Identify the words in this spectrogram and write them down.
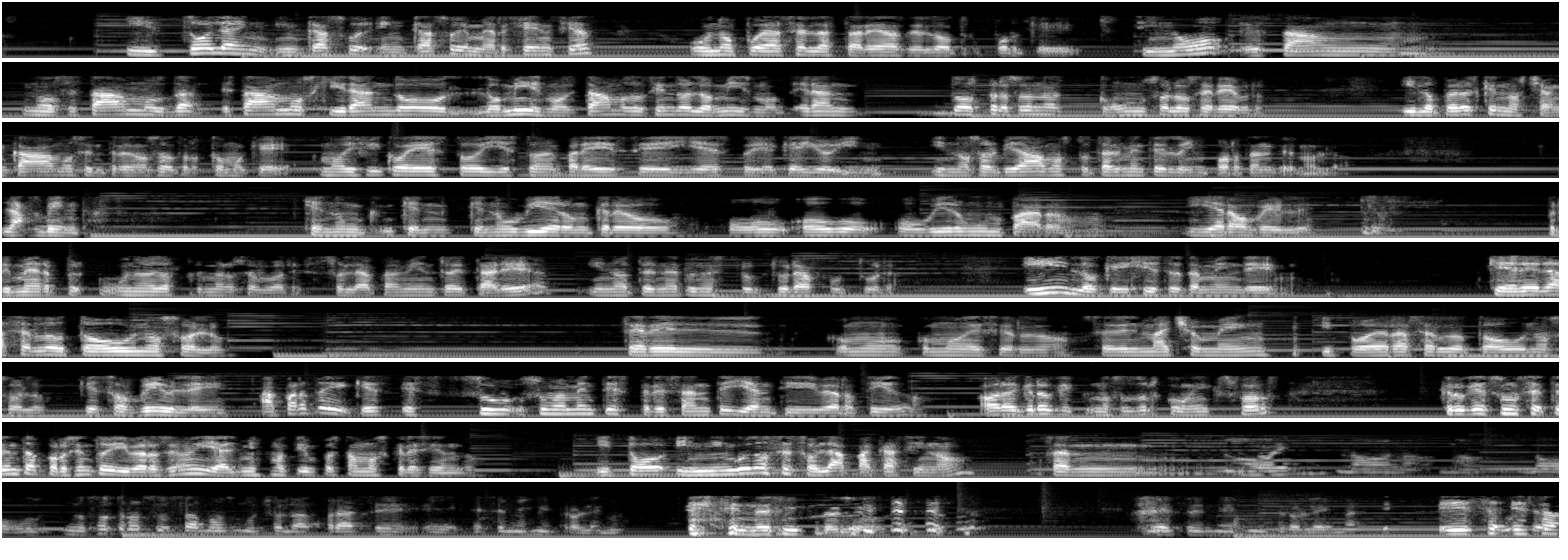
Y sola en, en caso, en caso de emergencias, uno puede hacer las tareas del otro, porque si no, están nos estábamos estábamos girando lo mismo, estábamos haciendo lo mismo, eran dos personas con un solo cerebro. Y lo peor es que nos chancábamos entre nosotros, como que modifico esto y esto me parece y esto y aquello y, nos olvidábamos totalmente lo importante, ¿no? Lo, las ventas, que, nunca, que no hubieron, creo, o, o, o, hubieron un par y era horrible. Primer, uno de los primeros errores, solapamiento de tareas y no tener una estructura futura. Y lo que dijiste también de querer hacerlo todo uno solo. Ser el, ¿cómo, cómo decirlo? Ser el macho men y poder hacerlo todo uno solo. Que es horrible. Aparte de que es, es sumamente estresante y antidivertido. Ahora creo que nosotros con X-Force creo que es un 70% de diversión y al mismo tiempo estamos creciendo. Y todo y ninguno se solapa casi, ¿no? O sea, no, no, no, no, no. Nosotros usamos mucho la frase, eh, ese no es mi problema. ese no es mi problema. ese no es mi problema. Esa, esa,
